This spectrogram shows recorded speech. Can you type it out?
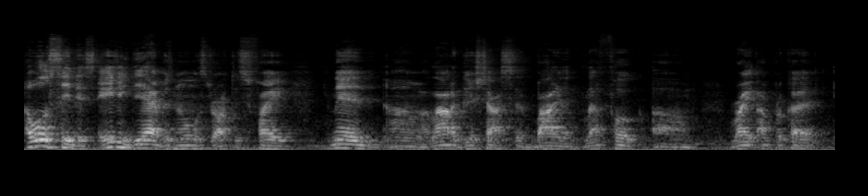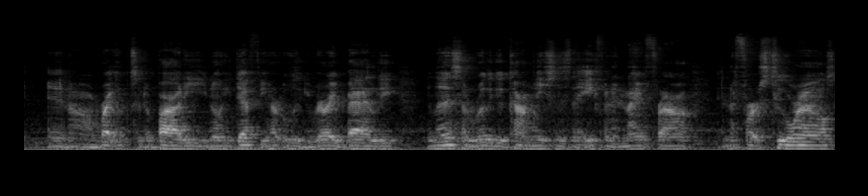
I will say this: AJ did have his moments throughout this fight. And then um, a lot of good shots to the body, left hook, um, right uppercut, and um, right hook to the body. You know, he definitely hurt Usyk very badly. He landed some really good combinations in the eighth and the ninth round in the first two rounds.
